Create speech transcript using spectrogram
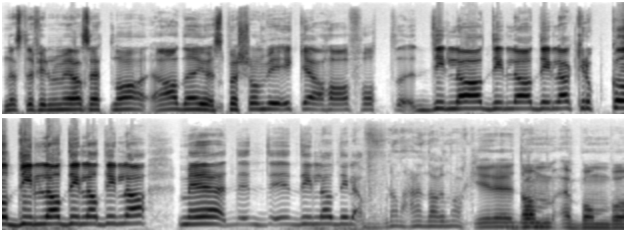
Neste film vi har sett nå, ja, det spørs om vi ikke har fått Dilla, Dilla, Dilla, Krokodilla, Dilla, Dilla med Dilla, Dilla Hvordan er den dagen aker Bom, eh, Bombo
